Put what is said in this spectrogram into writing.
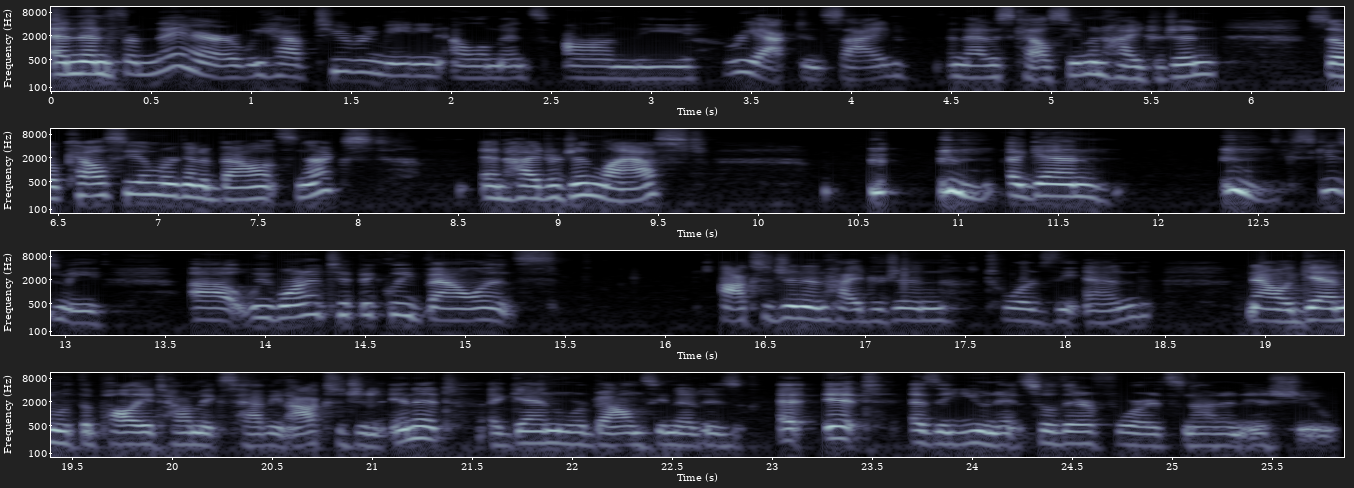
And then from there, we have two remaining elements on the reactant side, and that is calcium and hydrogen. So calcium we're going to balance next, and hydrogen last. Again, excuse me, uh, we want to typically balance oxygen and hydrogen towards the end. Now, again, with the polyatomics having oxygen in it, again, we're balancing it as, it as a unit, so therefore it's not an issue.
